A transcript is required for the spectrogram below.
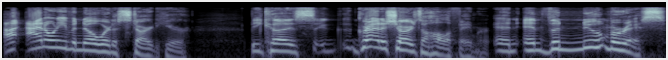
I, I don't even know where to start here because Gradishar is a Hall of Famer, and and the numerous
